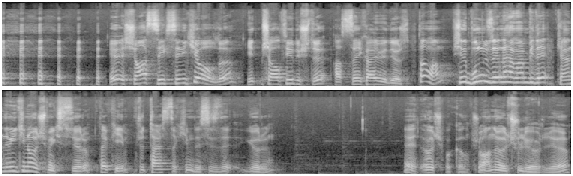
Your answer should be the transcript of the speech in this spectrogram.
Evet şu an 82 oldu. 76'ya düştü. Hastayı kaybediyoruz. Tamam. Şimdi bunun üzerine hemen bir de kendiminkini ölçmek istiyorum. Takayım. Şu ters takayım da siz de görün. Evet ölç bakalım. Şu an ölçülüyor diyor.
